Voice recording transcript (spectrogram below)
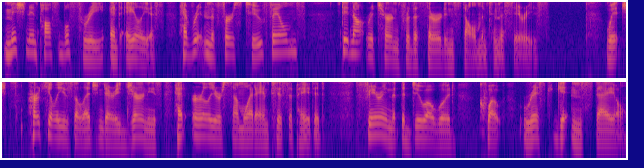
Mission Impossible 3 and Alias have written the first two films, did not return for the third installment in the series, which Hercules the Legendary Journeys had earlier somewhat anticipated, fearing that the duo would, quote, risk getting stale.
